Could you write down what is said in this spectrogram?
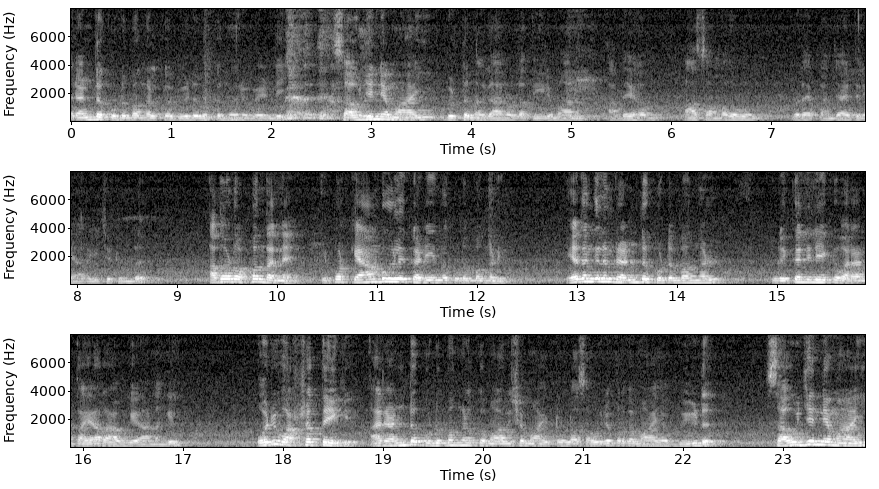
രണ്ട് കുടുംബങ്ങൾക്ക് വീട് വെക്കുന്നതിന് വേണ്ടി സൗജന്യമായി വിട്ടു നൽകാനുള്ള തീരുമാനം അദ്ദേഹം ആ സമ്മതവും ഇവിടെ പഞ്ചായത്തിനെ അറിയിച്ചിട്ടുണ്ട്. അതോടൊപ്പം തന്നെ ഇപ്പോൾ ക്യാമ്പുകളിൽ കഴിയുന്ന കുടുംബങ്ങളിൽ ഏതെങ്കിലും രണ്ട് കുടുംബങ്ങൾ ഉളിക്കലിലേക്ക് വരാൻ തയ്യാറാവുകയാണെങ്കിൽ ഒരു വർഷത്തേക്ക് ആ രണ്ട് കുടുംബങ്ങൾക്കും ആവശ്യമായിട്ടുള്ള സൗകര്യപ്രദമായ വീട് സൗജന്യമായി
